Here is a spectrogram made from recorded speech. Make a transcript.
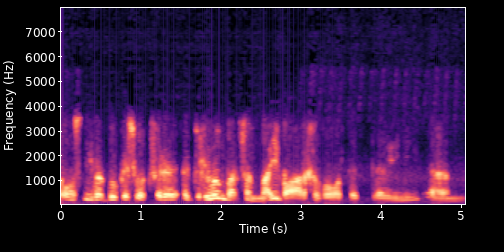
ons nuwe boek is ook vir 'n droom wat vir my waar geword het. Ehm um,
